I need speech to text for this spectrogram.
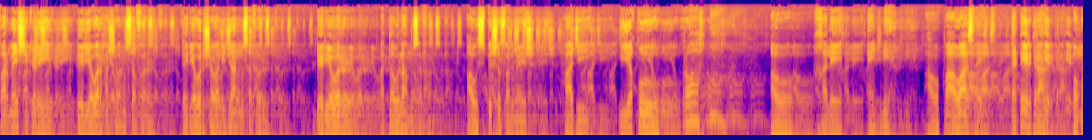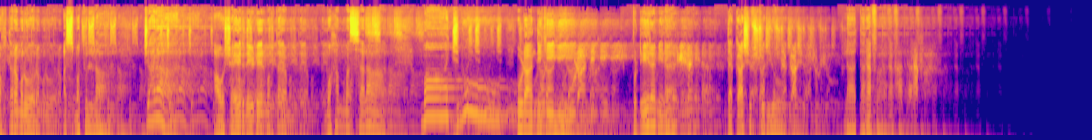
فرمایش کړي ډیر یور حشم مسافر ډیر یور شوالی جان مسافر ډیر یور اتولا مسافر او سپیشل فرمایش حاجی یعقوب رحمان او خالد انجنیر او په आवाज دی د ډیر ګران او محترم رور اسمت الله جرا او شاعر دی ډیر محترم محمد سلام مجنون وړاندې کیږي په ډیره مینا د کاشف سټوډیو لا طرفه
